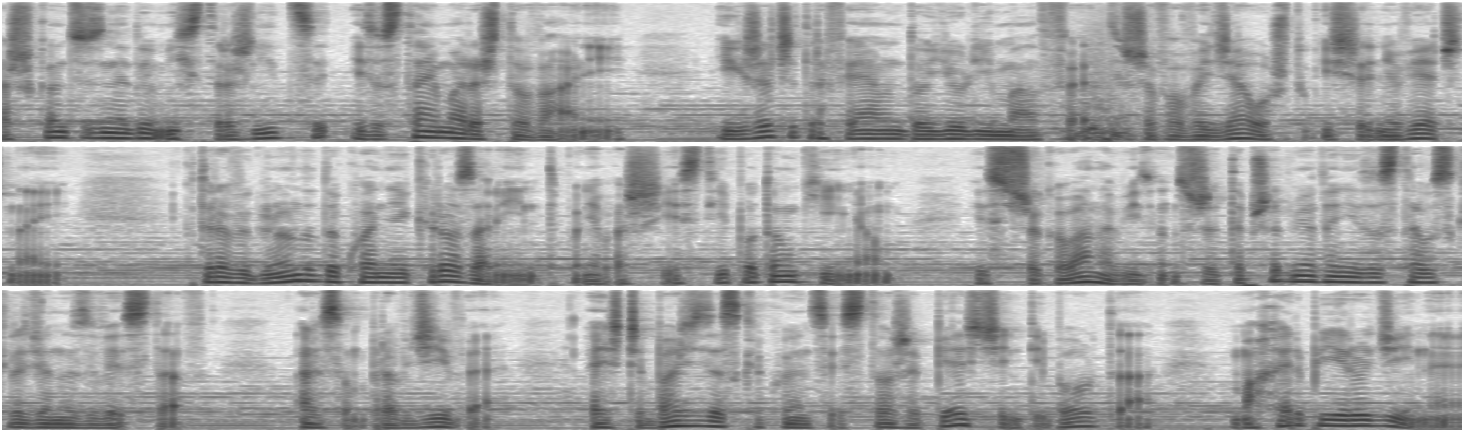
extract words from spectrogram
aż w końcu znajdują ich strażnicy i zostają aresztowani. Ich rzeczy trafiają do Julii Malfet, szefowej działu sztuki średniowiecznej, która wygląda dokładnie jak Rosalind, ponieważ jest jej potomkinią. Jest szokowana widząc, że te przedmioty nie zostały skradzione z wystaw, ale są prawdziwe. A jeszcze bardziej zaskakujące jest to, że pierścień Tibolta ma herb jej rodziny.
